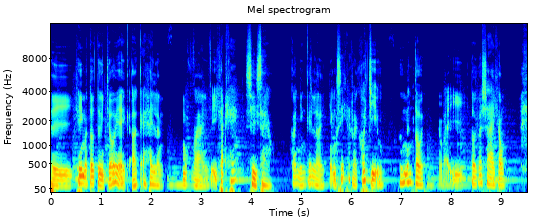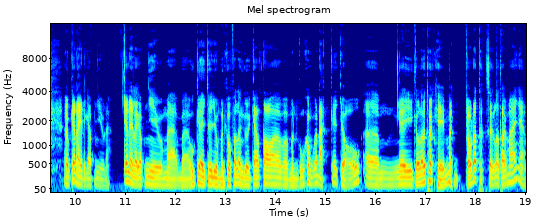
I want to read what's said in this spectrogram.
Thì khi mà tôi từ chối vậy, ở cả hai lần, một vài vị khách khác xì xào, có những cái lời nhận xét rất là khó chịu hướng đến tôi. Vậy tôi có sai không? Cái này là gặp nhiều nè cái này là gặp nhiều mà mà ok cho dù mình không phải là người cao to và mình cũng không có đặt cái chỗ uh, ngay cái lối thoát hiểm mà chỗ đó thực sự là thoải mái nha.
